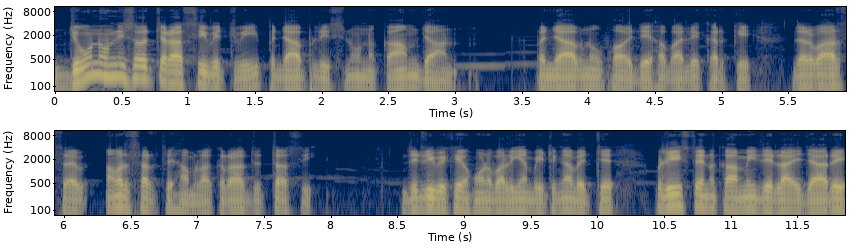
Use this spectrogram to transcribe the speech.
ਜੂਨ 1984 ਵਿੱਚ ਵੀ ਪੰਜਾਬ ਪੁਲਿਸ ਨੂੰ ਨਾਕਾਮ ਜਾਣ, ਪੰਜਾਬ ਨੂੰ ਫੌਜ ਦੇ ਹਵਾਲੇ ਕਰਕੇ ਦਰਬਾਰ ਸਾਹਿਬ ਅੰਮ੍ਰਿਤਸਰ ਤੇ ਹਮਲਾ ਕਰਾ ਦਿੱਤਾ ਸੀ। ਦਿੱਲੀ ਵਿਖੇ ਹੋਣ ਵਾਲੀਆਂ ਮੀਟਿੰਗਾਂ ਵਿੱਚ ਪੁਲਿਸ ਤੇ ਨਾਕਾਮੀ ਦੇ ਲਾਏ ਜਾ ਰਹੇ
